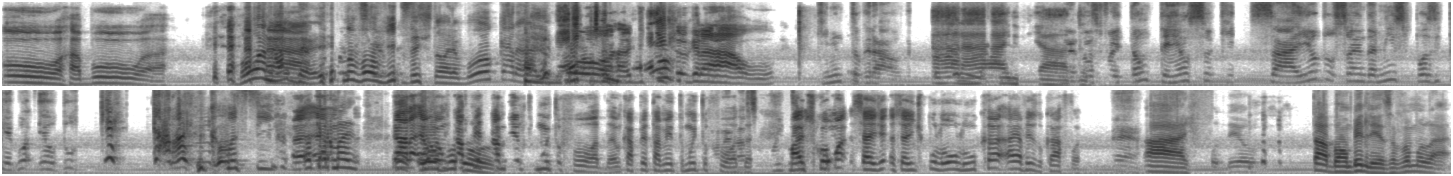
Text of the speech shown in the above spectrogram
Porra, boa. Boa nada. Eu não vou ouvir essa história. Boa caralho. Porra, de quinto grau. Quinto grau. Caralho, O viado. negócio foi tão tenso que saiu do sonho da minha esposa e pegou eu do Caralho, como assim? É, Eu quero mais. Cara, eu, é eu um vou- capetamento muito foda. É um capetamento muito foda. Mas como a- se, a gente, se a gente pulou o Luca, aí é a vez do Cafa. É, Ai, fodeu. Tá bom, beleza, vamos lá.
